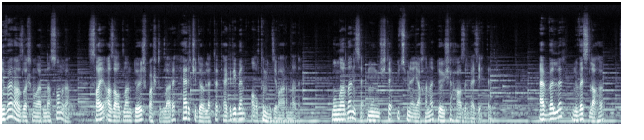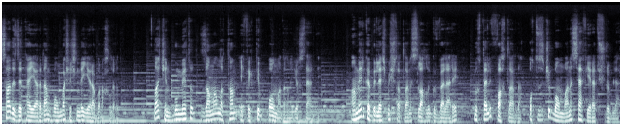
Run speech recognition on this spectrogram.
Nüvə razılaşmalarından sonra sayı azaldılan döyüş başlıqları hər iki dövlətdə təqribən 6000 civarındadır. Bunlardan isə ümumilikdə 3000-ə yaxını döyüşə hazır vəziyyətdədir. Əvvəllər nüvə silahı sadəcə təyyarədən bomba şəklində yerə buraxılırdı. Lakin bu metod zamanla tam effektiv olmadığını göstərdi. Amerika Birləşmiş Ştatlarının silahlı qüvvələri müxtəlif vaxtlarda 32 bombanı səhv yerə düşürüblər.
